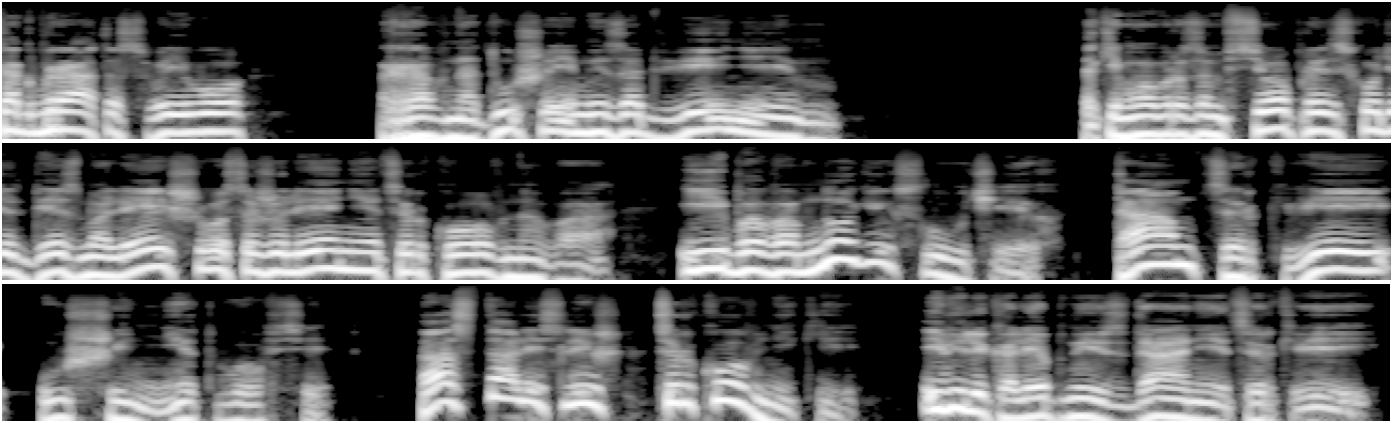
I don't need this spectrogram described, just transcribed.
как брата своего, равнодушием и забвением. Таким образом, все происходит без малейшего сожаления церковного, ибо во многих случаях там церквей уж нет вовсе. Остались лишь церковники и великолепные здания церквей.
